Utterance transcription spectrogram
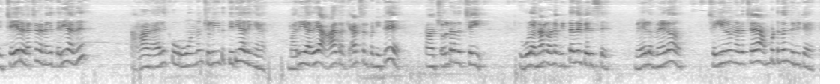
நீ செய்யற லட்சணம் எனக்கு தெரியாது. ஆளாளுக்கு ஒவ்வொன்றும் சொல்லிக்கிட்டு தெரியாதீங்க. மரியாதையை ஆர்டர் கேன்சல் பண்ணிட்டு நான் சொல்றதை செய். இவ்வளோ நாள் உன்னை விட்டதே பெருசு. மேலும் மேலும் செய்யணும்னு நினச்சேன் அம்பிட்டு தான் சொல்லிட்டேன்.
